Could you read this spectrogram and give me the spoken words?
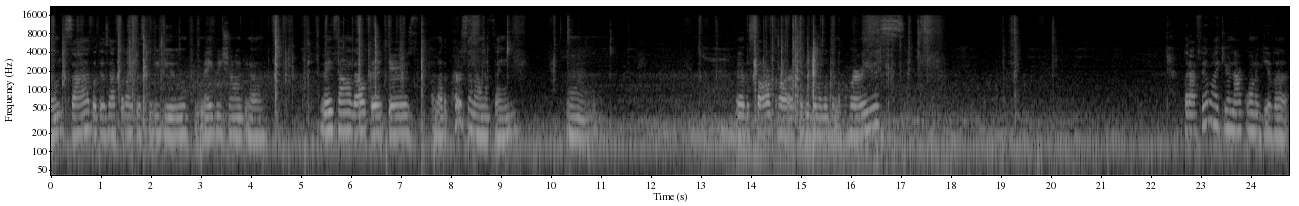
on the side, but this I feel like this could be you. You may be showing, you know, you may found out that there's another person on the thing. Hmm. We have the star card. Could be dealing with an Aquarius. But I feel like you're not going to give up.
